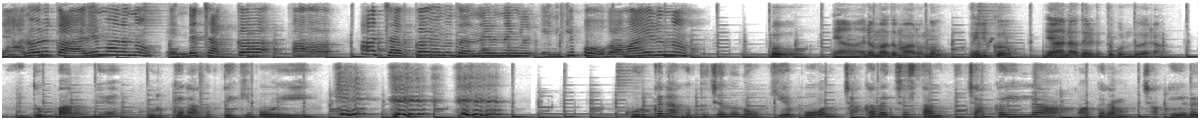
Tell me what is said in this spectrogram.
ഞാനൊരു കാര്യം മറന്നു. എന്റെ ചക്ക ആ, ആ ചക്ക ഒന്ന് തന്നിരുന്നെങ്കിൽ എനിക്ക് പോകാമായിരുന്നു. ഓ ഞാനും അത് മറന്നു. നിൽക്കൂ ഞാൻ അത് എടുത്തു കൊണ്ടുവരാം. ഇതും പറഞ്ഞ് കുറുക്കൻ അകത്തേക്ക് പോയി. കുറുക്കൻ അകത്ത് ചെന്ന് നോക്കിയപ്പോൾ ചക്ക വെച്ച സ്ഥലത്ത് ചക്കയില്ല. പകരം ചക്കയുടെ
